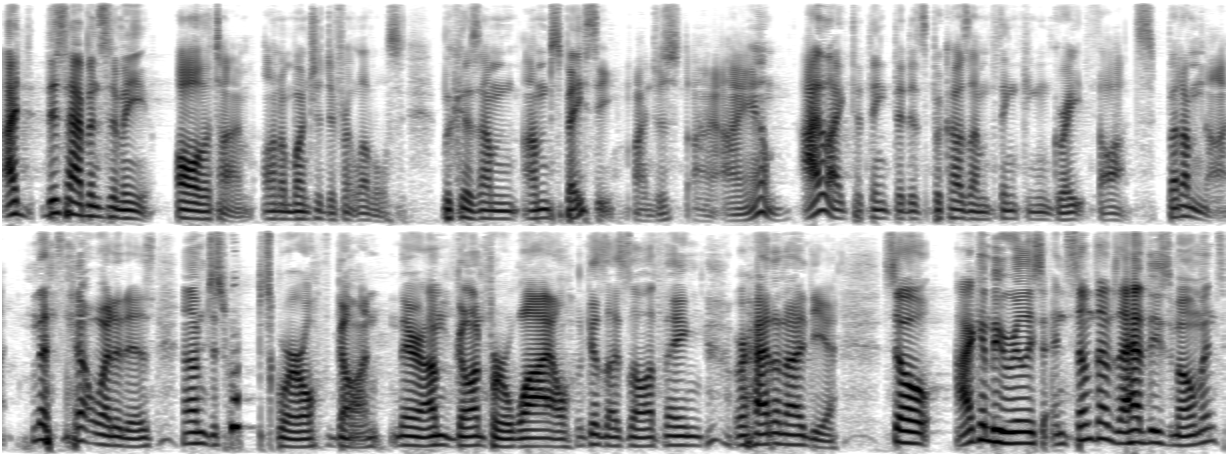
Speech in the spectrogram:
I, this happens to me all the time on a bunch of different levels because I'm, I'm spacey. I just, I, I am. I like to think that it's because I'm thinking great thoughts, but I'm not. That's not what it is. I'm just, whoop, squirrel, gone. There, I'm gone for a while because I saw a thing or had an idea. So I can be really, and sometimes I have these moments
